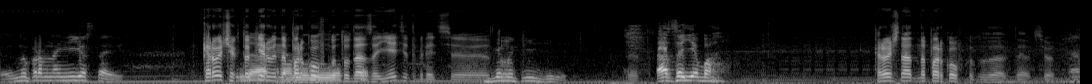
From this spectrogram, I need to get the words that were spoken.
Ну, прям на нее ставить. Короче, кто Да, первый на парковку туда ставь. заедет, блять, э, Где тот- мы пиздились. А заебал. Короче, надо на парковку туда, да, все. Я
